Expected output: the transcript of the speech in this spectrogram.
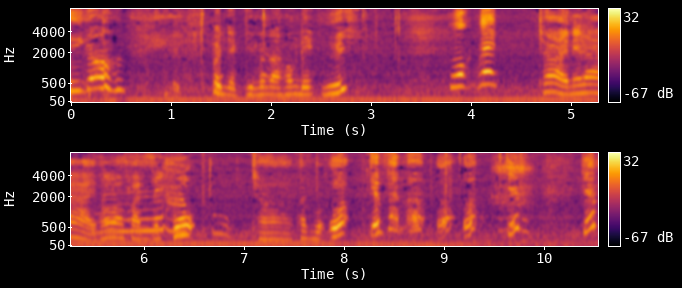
ี่ก็เพิ่นอยากกินมันละของเด็กเฮ้ยพวกเด็กใช่ไม่ได้ เพราะว่าฟันจะพุใช่ฟันผุเออเจ็บฟันเออเออเออเจ็บเจ็บ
